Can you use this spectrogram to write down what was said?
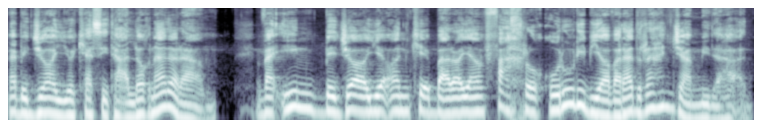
و به جایی و کسی تعلق ندارم. و این به جای آنکه برایم فخر و غروری بیاورد رنجم می‌دهد.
